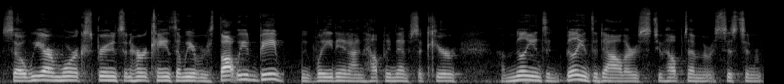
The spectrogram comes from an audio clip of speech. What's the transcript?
So we are more experienced in hurricanes than we ever thought we'd be. We weighed in on helping them secure uh, millions and billions of dollars to help them assist in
